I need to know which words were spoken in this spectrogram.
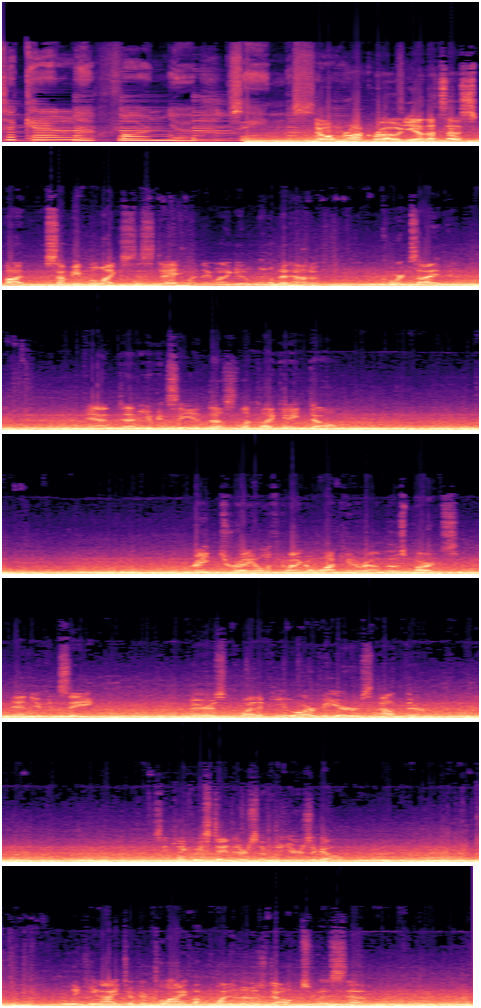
to California. Dome Rock Road, yeah, that's a spot some people like to stay when they want to get a little bit out of Quartzsite. And um, you can see it does look like a dome. Great trail if you want to go walking around those parts. And you can see there's quite a few RVers out there. Seems like we stayed there several years ago. Leaky and I took a climb up one of those domes. It was uh,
